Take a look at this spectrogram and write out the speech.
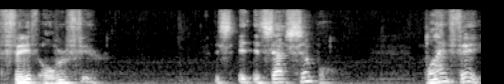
Faith over fear. It's, it, it's that simple. Blind faith.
